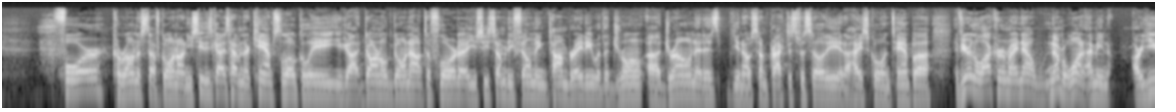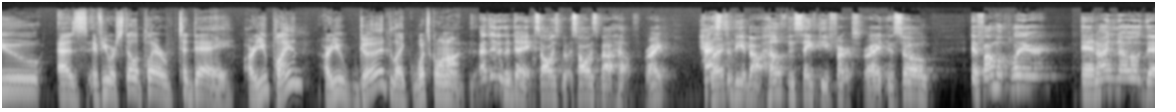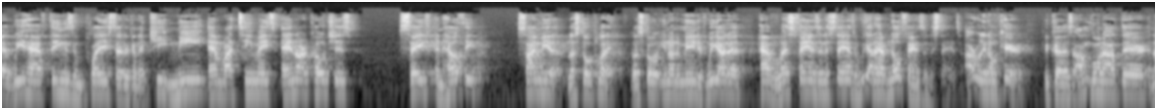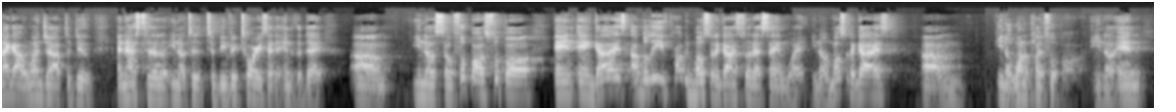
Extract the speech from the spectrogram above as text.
For Corona stuff going on, you see these guys having their camps locally. You got Darnold going out to Florida. You see somebody filming Tom Brady with a drone, uh, drone at his, you know, some practice facility at a high school in Tampa. If you're in the locker room right now, number one, I mean, are you as if you were still a player today? Are you playing? Are you good? Like, what's going on? At the end of the day, it's always it's always about health, right? Has Right. to be about health and safety first, right? And so, if I'm a player and I know that we have things in place that are going to keep me and my teammates and our coaches safe and healthy, sign me up. Let's go play. Let's go. You know what I mean? If we got to have less fans in the stands, or we got to have no fans in the stands, I really don't care because I'm going out there and I got one job to do, and that's to you know to to be victorious at the end of the day. Um, you know, so football is football, and and guys, I believe probably most of the guys feel that same way. You know, most of the guys, um, you know, want to play football. You know, and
